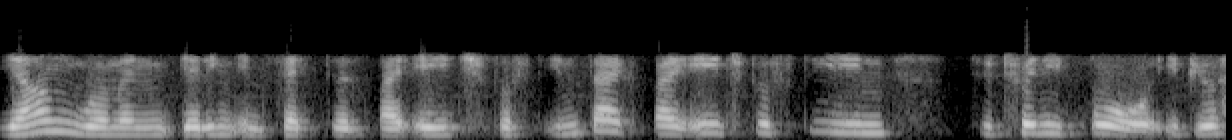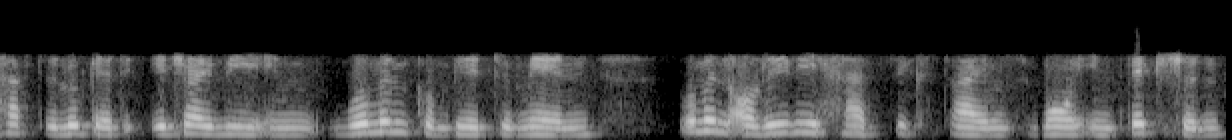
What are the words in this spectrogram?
young women getting infected by age 15. In fact, by age 15 to 24, if you have to look at HIV in women compared to men, women already had six times more infection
